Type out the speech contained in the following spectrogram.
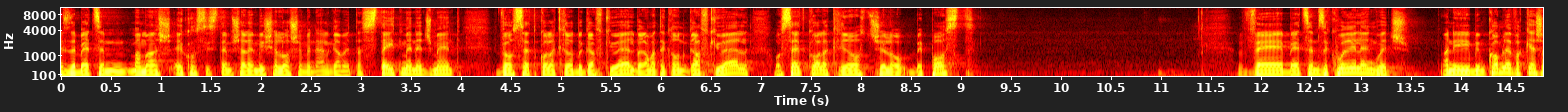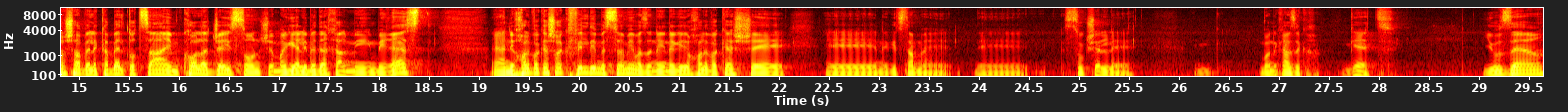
זה בעצם ממש ecosystem שלם משלו שמנהל גם את ה-state management ועושה את כל הקריאות ב GraphQL. ברמת עקרון GraphQL עושה את כל הקריאות שלו בפוסט. ובעצם זה query language. אני במקום לבקש עכשיו ולקבל תוצאה עם כל ה-JSON שמגיע לי בדרך כלל מ-REST, אני יכול לבקש רק field ים מסוימים, אז אני נגיד יכול לבקש, נגיד סתם סוג של, בואו נקרא לזה ככה, get, user,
